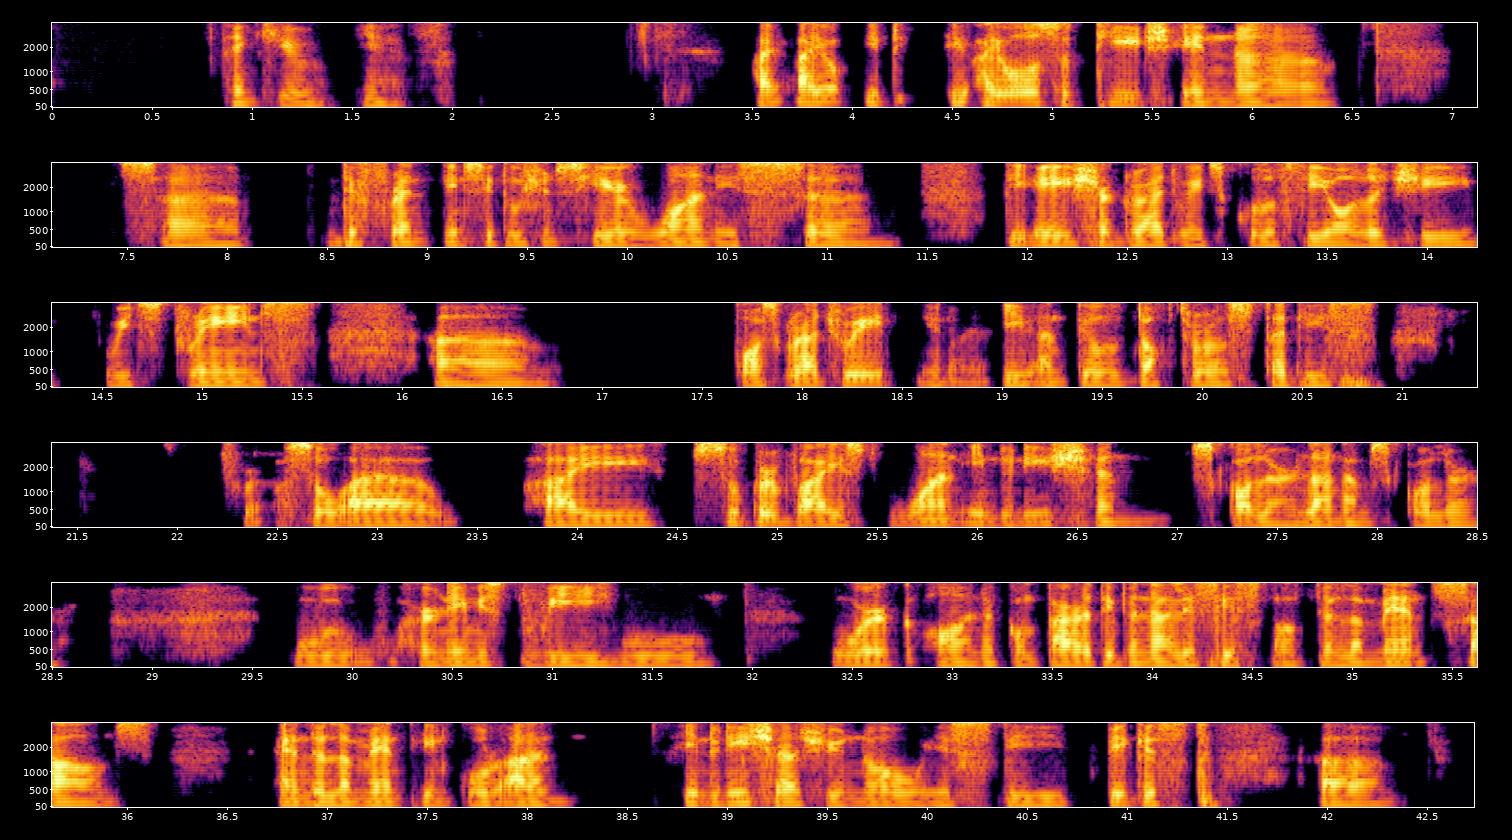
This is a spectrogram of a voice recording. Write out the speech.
Thank you. Yes, I I it, I also teach in uh, uh, different institutions here. One is the Asia Graduate School of Theology, which trains uh, postgraduate, you know, until doctoral studies. For, so uh, I supervised one Indonesian scholar, Langham scholar, who her name is Dwi, who work on a comparative analysis of the lament psalms and the lament in Quran. Indonesia, as you know, is the biggest uh,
